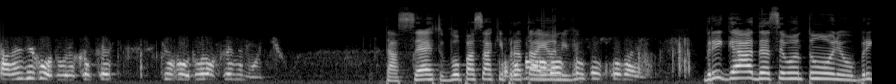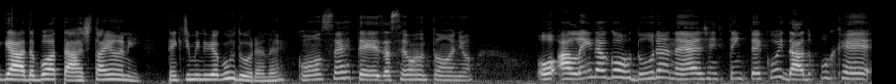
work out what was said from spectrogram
além de gordura, que eu sei que a gordura ofende muito. Tá certo, vou passar aqui pra Eu vou mandar Tayane, viu? Obrigada, seu Antônio. Obrigada. Boa tarde, Tayane. Tem que diminuir a gordura, né? Com certeza, seu Antônio. O- além da gordura, né, a gente tem que ter cuidado, porque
